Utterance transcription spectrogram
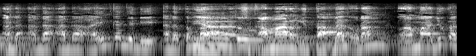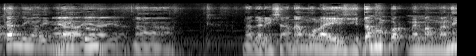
ada ada ada aing kan jadi ada teman Iya, tuh sekamar kita. dan orang lama juga kan tinggal di mana Iya, itu iya, iya. nah nah dari sana mulai kita memper, memang mana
